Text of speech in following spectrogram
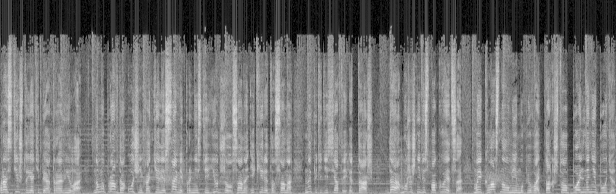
Прости, что я тебя отравила, но мы правда очень хотели сами пронести Юджио Сана и Кирита Сана на 50 этаж. Да, можешь не беспокоиться, мы классно умеем убивать, так что больно не будет.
